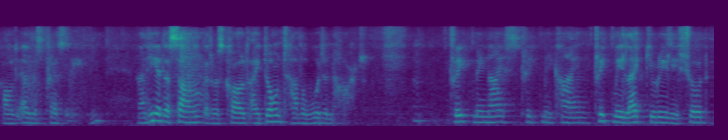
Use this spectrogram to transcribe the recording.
called Elvis Presley. And he had a song that was called I Don't Have a Wooden Heart. Treat me nice, treat me kind, treat me like you really should,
